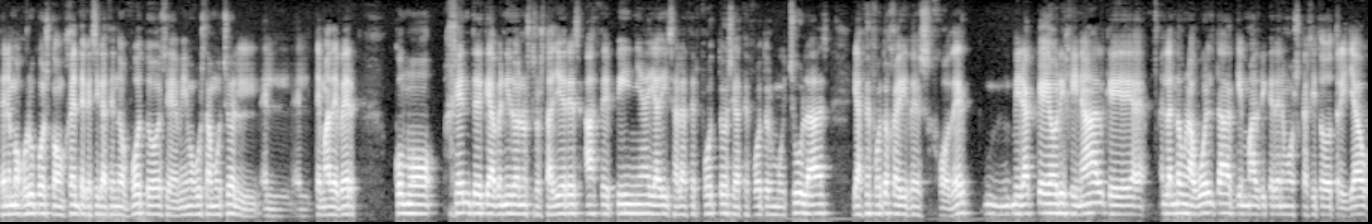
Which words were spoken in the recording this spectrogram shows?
tenemos grupos con gente que sigue haciendo fotos y a mí me gusta mucho el, tema de ver cómo gente que ha venido a nuestros talleres hace piña y ahí sale a hacer fotos y hace fotos muy chulas y hace fotos que dices, joder, mira qué original, que le han dado una vuelta, aquí en Madrid que tenemos casi todo trillado,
